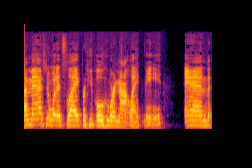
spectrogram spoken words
imagine what it's like for people who are not like me. And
